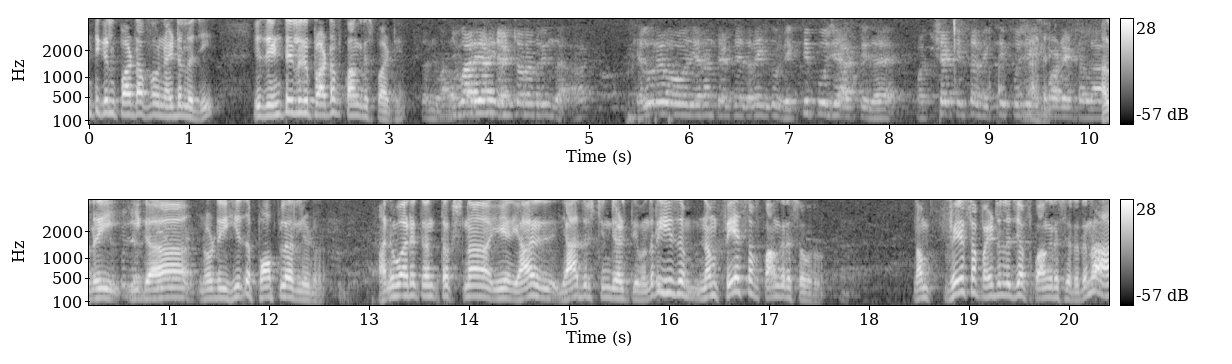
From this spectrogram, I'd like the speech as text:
integral part of an ideology is integral part of Congress party ಅನಿವಾರ್ಯ ಅಂತ ಹೇಳ್ತಿರೋದ್ರಿಂದ ಕೆಲವರು ಏನಂತ ಹೇಳ್ತಿದ್ದಾರೆ ಇದು ವ್ಯಕ್ತಿ ಪೂಜೆ ಆಗ್ತಿದೆ. ಪಕ್ಷಕ್ಕಿಂತ ವ್ಯಕ್ತಿ ಪೂಜೆ ಇಂಪಾರ್ಟೆಂಟ್ ಅಲ್ಲ. ಅಲ್ರಿ ಈಗ ನೋಡ್ರಿ ಈಸ್ ಅ ಪಾಪ್ಯುಲರ್ ಲೀಡರ್ ಅನಿವಾರ್ಯತೆ ಅಂದ ತಕ್ಷಣ ಯಾರು ಯಾವ ದೃಷ್ಟಿಯಿಂದ ಹೇಳ್ತೀವಿ ಅಂದರೆ ಈಸ್ ನಮ್ಮ ಫೇಸ್ ಆಫ್ ಕಾಂಗ್ರೆಸ್ ಅವರು. ನಮ್ಮ face of ideology of Congress ಇರೋದನ್ನು ಆ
